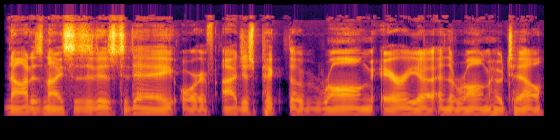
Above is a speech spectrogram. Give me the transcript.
not as nice as it is today, or if I just picked the wrong area and the wrong hotel.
